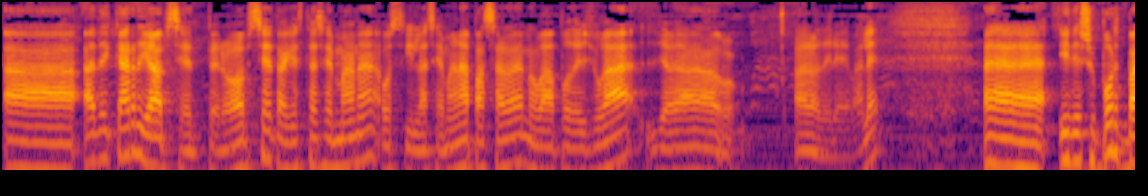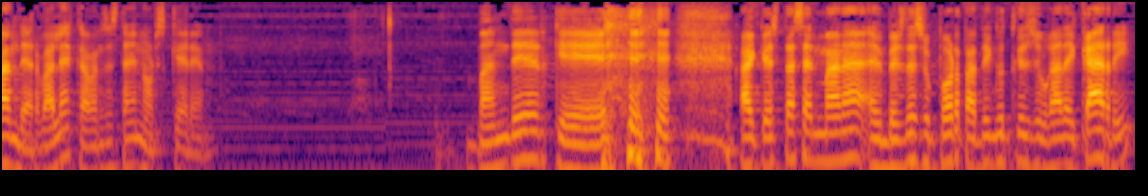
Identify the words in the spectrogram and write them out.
uh, a de carry Upset, però Upset aquesta setmana, o sigui, la setmana passada no va poder jugar, ja ara ho diré, ¿vale? Uh, I de suport Bander, ¿vale? que abans estava en Orskeren. Bander que aquesta setmana en vez de suport ha tingut que jugar de carry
